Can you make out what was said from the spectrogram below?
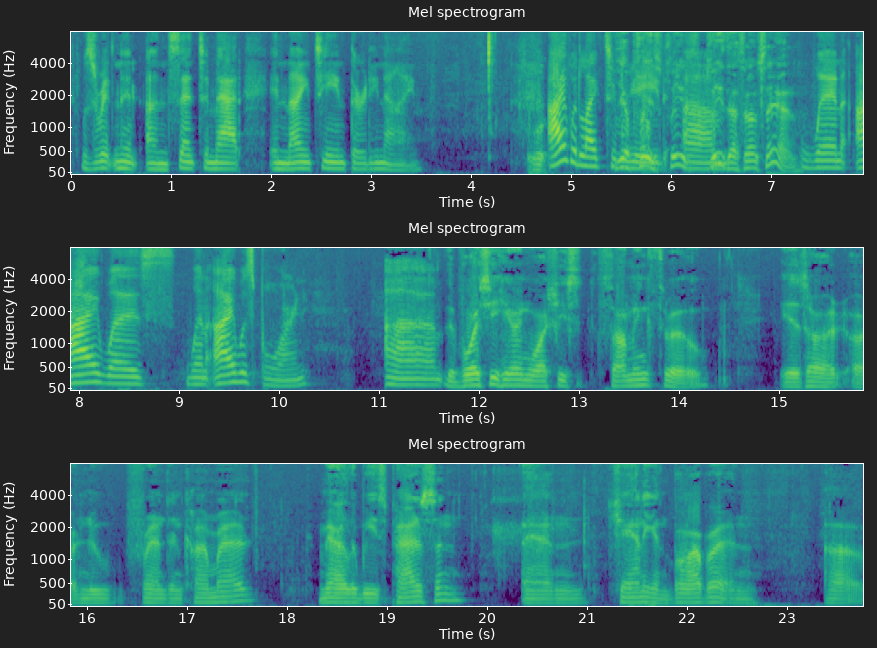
It was written and sent to Matt in 1939. I would like to yeah, read. please, please, um, please. That's what I'm saying. when I was when I was born, The voice you're hearing while she's thumbing through is our our new friend and comrade, Mary Louise Patterson, and Channing and Barbara and uh,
